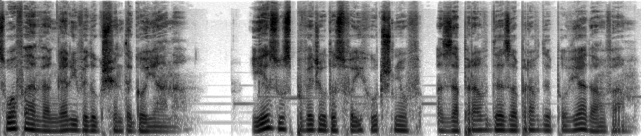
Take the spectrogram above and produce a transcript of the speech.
Słowa Ewangelii według świętego Jana. Jezus powiedział do swoich uczniów: Zaprawdę, zaprawdę powiadam wam,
